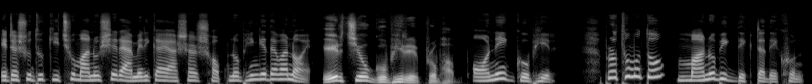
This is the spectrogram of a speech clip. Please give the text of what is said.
এটা শুধু কিছু মানুষের আমেরিকায় আসার স্বপ্ন ভেঙে দেওয়া নয়। এর চেয়েও গভীরের প্রভাব। অনেক গভীর। প্রথমত মানবিক দিকটা দেখুন।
